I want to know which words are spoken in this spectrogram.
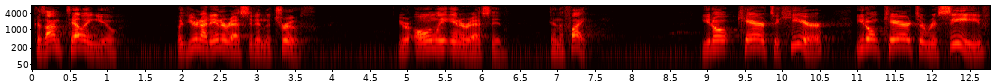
Because I'm telling you, but you're not interested in the truth. You're only interested in the fight. You don't care to hear, you don't care to receive,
